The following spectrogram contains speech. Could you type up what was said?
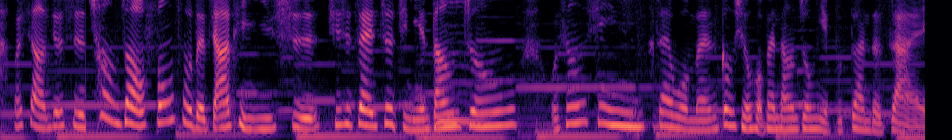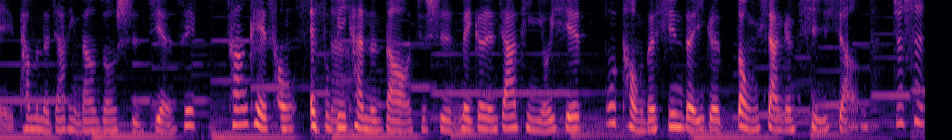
我想就是创造丰富的家庭仪式。其实，在这几年当中，嗯、我相信在我们共学伙伴当中，也不断的在他们的家庭当中实践。所以，常常可以从 FB 看得到，就是每个人家庭有一些不同的新的一个动向跟气象。就是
